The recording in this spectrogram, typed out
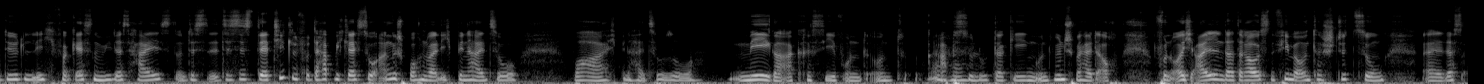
dödelig vergessen, wie das heißt und das, das ist der Titel, der hat mich gleich so angesprochen, weil ich bin halt so, boah, ich bin halt so, so mega aggressiv und, und absolut dagegen und wünsche mir halt auch von euch allen da draußen viel mehr Unterstützung. Äh, das,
